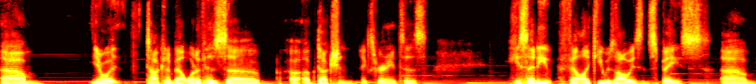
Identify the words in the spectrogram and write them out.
Um, you know, talking about one of his uh, uh, abduction experiences, he said he felt like he was always in space, um,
